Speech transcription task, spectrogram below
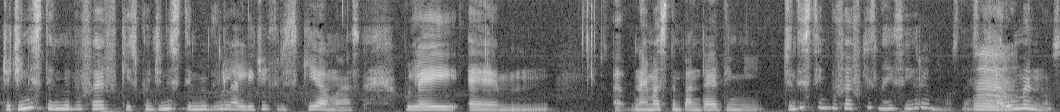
Και εκείνη η στιγμή που φεύγεις, που εκείνη η στιγμή που λαλείς και η θρησκεία μας, που λέει ε, να είμαστε πάντα έτοιμοι, και τη στιγμή που φεύγεις να είσαι ήρεμος, να είσαι mm. χαρούμενος,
